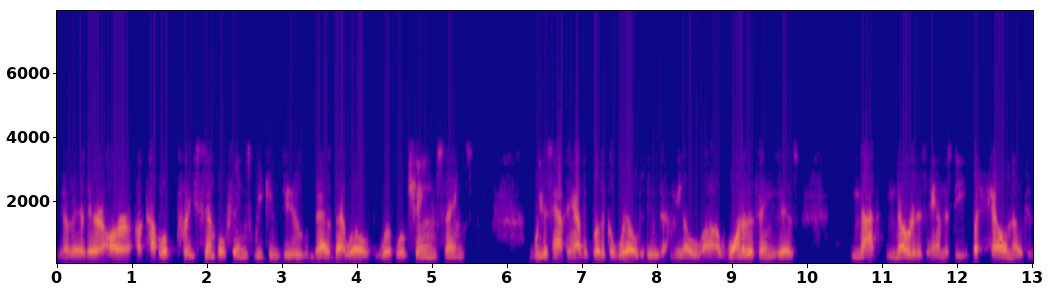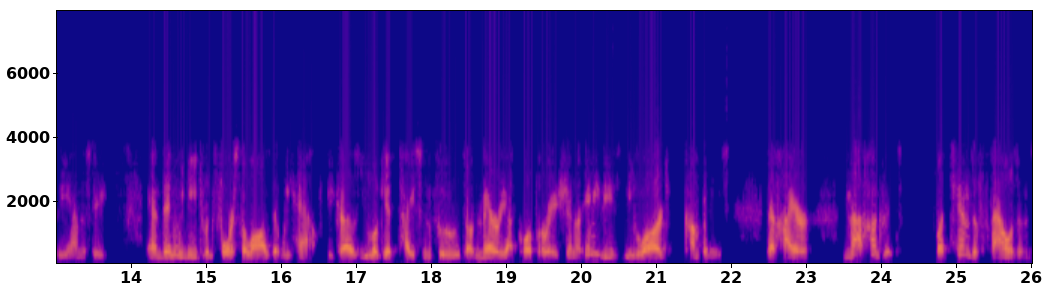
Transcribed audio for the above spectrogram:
You know, there there are a couple of pretty simple things we can do that that will will, will change things. We just have to have the political will to do them. You know, uh, one of the things is not no to this amnesty, but hell no to the amnesty. And then we need to enforce the laws that we have because you look at Tyson Foods or Marriott Corporation or any of these, large companies that hire not hundreds, but tens of thousands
